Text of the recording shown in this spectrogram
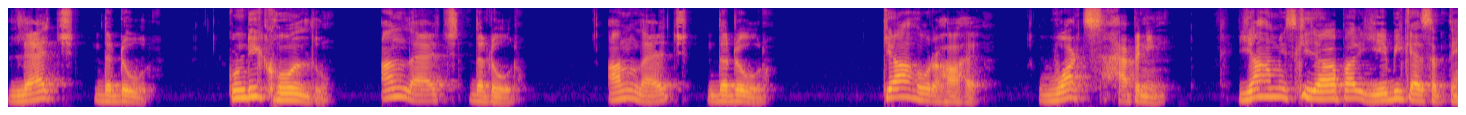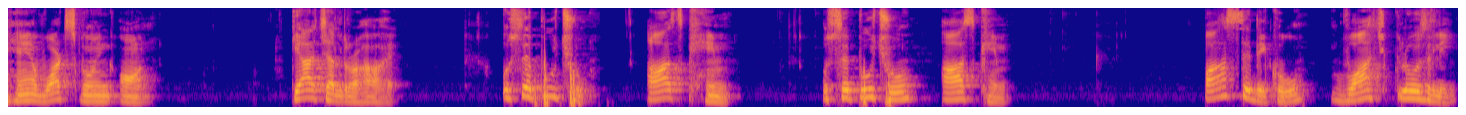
latch the door कुंडी खोल दो। Unlatch the door unlatch the door क्या हो रहा है? व्हाट्स हैपनिंग या हम इसकी जगह पर यह भी कह सकते हैं व्हाट्स गोइंग ऑन क्या चल रहा है? उससे पूछो आस्क हिम उससे पूछो आस्क हिम पास से देखो वॉच क्लोजली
